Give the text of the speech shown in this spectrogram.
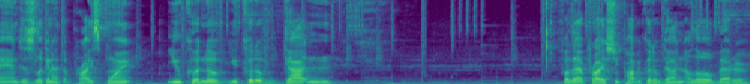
and just looking at the price point, you couldn't have you could have gotten for that price you probably could have gotten a little better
